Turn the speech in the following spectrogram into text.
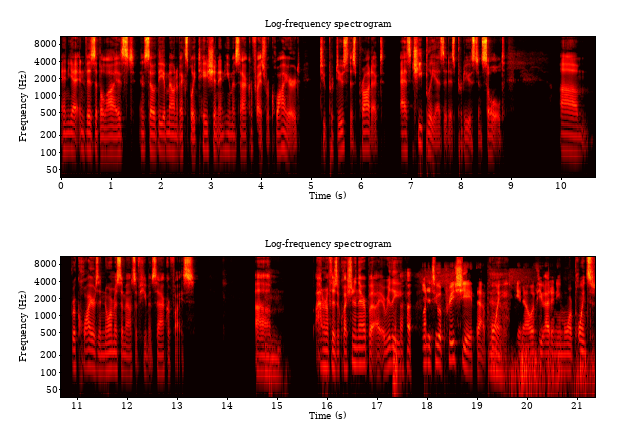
and yet invisibilized and so the amount of exploitation and human sacrifice required to produce this product as cheaply as it is produced and sold um, requires enormous amounts of human sacrifice. Um, mm. I don't know if there's a question in there, but I really wanted to appreciate that point. Yeah. You know, if you had any more points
